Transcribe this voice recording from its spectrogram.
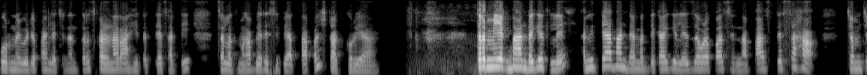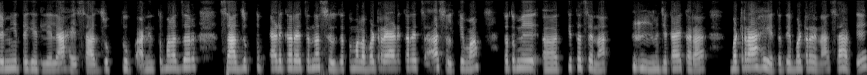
पूर्ण व्हिडिओ पाहिल्याच्या नंतरच कळणार आहे. तर त्यासाठी चला तर मग आपली रेसिपी आता आपण स्टार्ट करूया. तर मी एक भांडं घेतले आणि त्या भांड्यामध्ये काय केले जवळपास आहे ना पाच ते सहा चमचे मी इथे घेतलेले आहे साजूक तूप आणि तुम्हाला जर साजूक तूप ऍड करायचं नसेल, जर तुम्हाला बटर ऍड करायचं असेल किंवा तर तुम्ही अ, तिथंच आहे ना म्हणजे काय करा बटर आहे तर ते बटर आहे ना सहा ते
